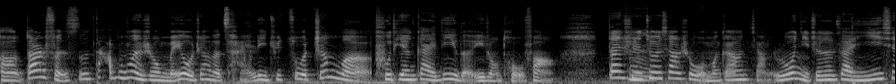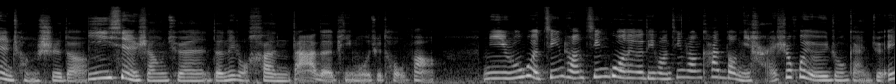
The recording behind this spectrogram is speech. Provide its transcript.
嗯，当然粉丝大部分时候没有这样的财力去做这么铺天盖地的一种投放。但是，就像是我们刚刚讲的，如果你真的在一线城市的一线商圈的那种很大的屏幕去投放，你如果经常经过那个地方，经常看到，你还是会有一种感觉，哎，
